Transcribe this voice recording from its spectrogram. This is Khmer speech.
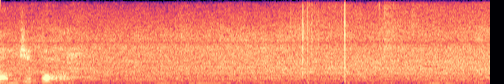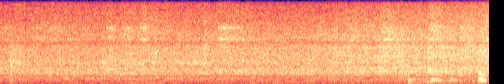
ដំច្បងដល់ទៅ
